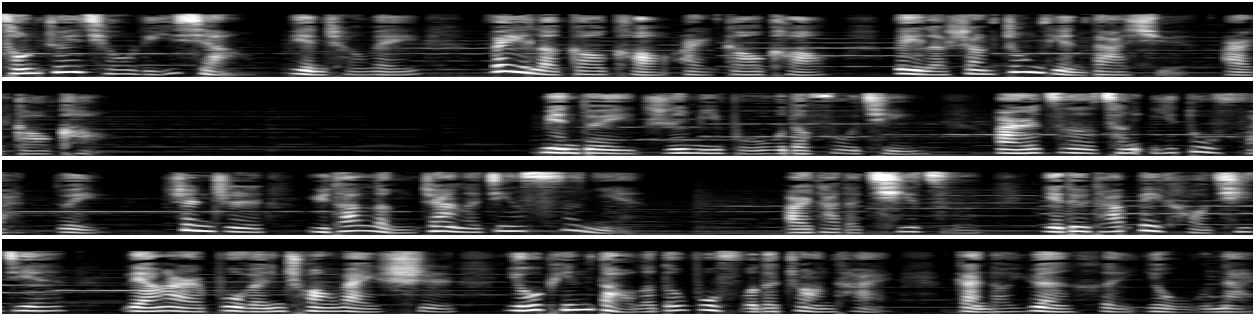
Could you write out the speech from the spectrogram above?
从追求理想变成为为了高考而高考，为了上重点大学而高考。面对执迷不悟的父亲，儿子曾一度反对，甚至与他冷战了近四年，而他的妻子也对他备考期间。两耳不闻窗外事，油瓶倒了都不服的状态，感到怨恨又无奈。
